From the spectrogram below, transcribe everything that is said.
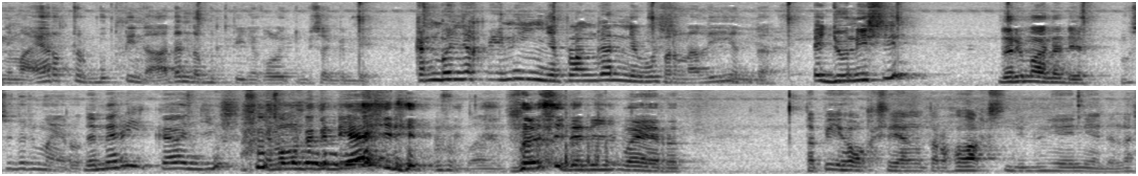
gini, Maerot terbukti nggak ada nggak buktinya kalau itu bisa gede. Kan banyak ininya pelanggannya bos. Pernah lihat dah. Eh Junisin dari mana dia? Masa dari Maerot? Dari Amerika anjing. Emang udah gede aja deh. Bang. Masih dari Maerot. Tapi hoax yang terhoax di dunia ini adalah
